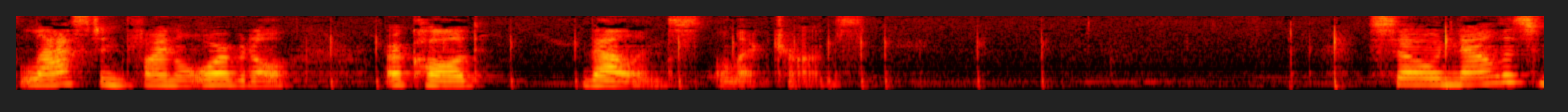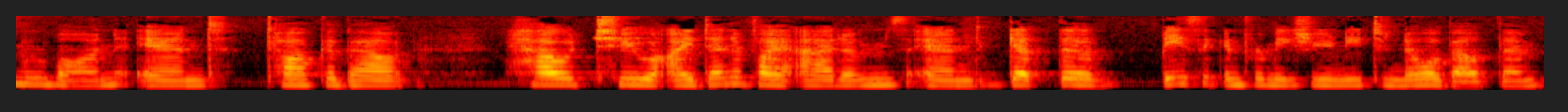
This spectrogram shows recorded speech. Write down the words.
last and final orbital, are called valence electrons. So now let's move on and talk about how to identify atoms and get the basic information you need to know about them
